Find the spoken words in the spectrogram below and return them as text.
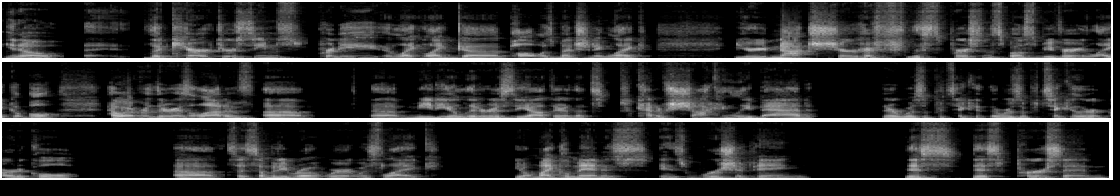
you know the character seems pretty like like uh, Paul was mentioning like you're not sure if this person's supposed to be very likable. However, there is a lot of uh, uh, media literacy out there that's kind of shockingly bad. There was a particular there was a particular article uh, so somebody wrote where it was like, you know, Michael Mann is is worshiping this this person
